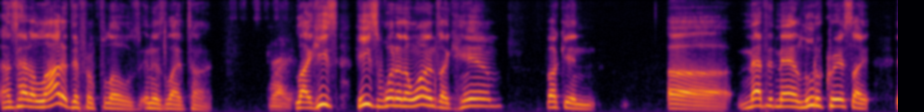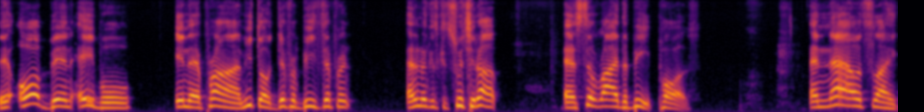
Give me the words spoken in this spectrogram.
has had a lot of different flows in his lifetime. Right. Like he's he's one of the ones like him, fucking uh Method Man, Ludacris, like they all been able in their prime. You throw different beats, different, and niggas can switch it up and still ride the beat. Pause. And now it's like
